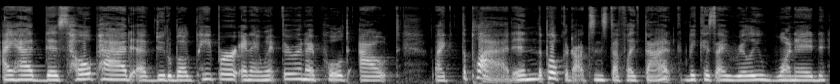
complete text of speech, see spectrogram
I had this whole pad of Doodlebug paper and I went through and I pulled out like the plaid and the polka dots and stuff like that because I really wanted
